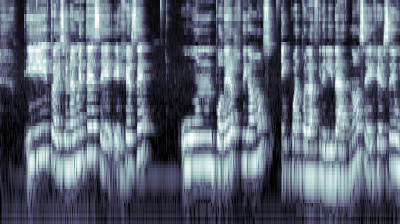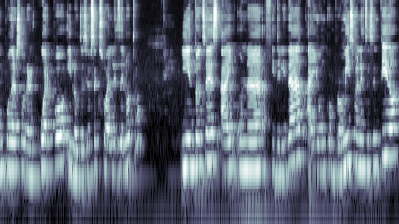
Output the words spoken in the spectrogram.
y tradicionalmente se ejerce un poder, digamos, en cuanto a la fidelidad, ¿no? Se ejerce un poder sobre el cuerpo y los deseos sexuales del otro y entonces hay una fidelidad, hay un compromiso en este sentido,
